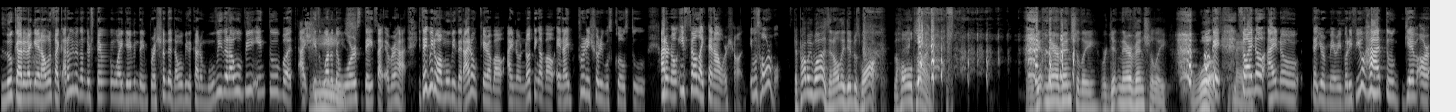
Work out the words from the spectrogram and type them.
look at it again. I was like, I don't even understand why I gave him the impression that that would be the kind of movie that I would be into, but I, it's one of the worst dates I ever had. You take me to a movie that I don't care about, I know nothing about, and I'm pretty sure it was close to, I don't know, it felt like 10 hours, Sean. It was horrible. It probably was, and all they did was walk the whole time. Yes! We're getting there eventually. We're getting there eventually. Woof, Okay, man. So I know, I know that you're married, but if you had to give our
